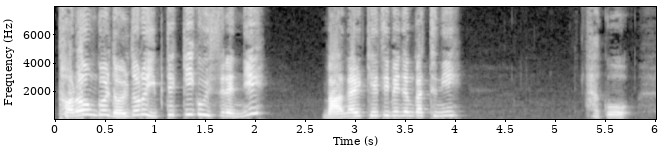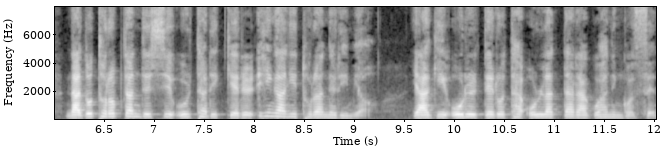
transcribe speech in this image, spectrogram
더러운 걸 널더러 입대 끼고 있으랬니? 망할 계집애년 같으니. 하고 나도 더럽단 듯이 울타리깨를 hin하니 돌아내리며 약이 오를 대로 다 올랐다라고 하는 것은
